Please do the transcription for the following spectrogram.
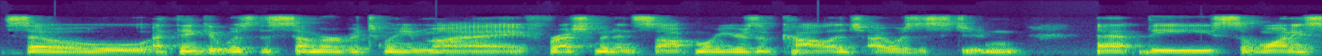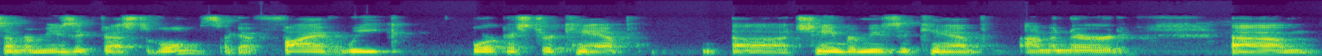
so I think it was the summer between my freshman and sophomore years of college. I was a student at the Sewanee Summer Music Festival. It's like a five week orchestra camp, uh, chamber music camp. I'm a nerd. Um,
